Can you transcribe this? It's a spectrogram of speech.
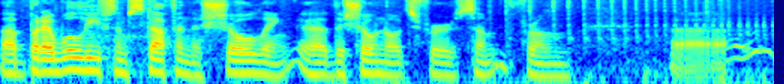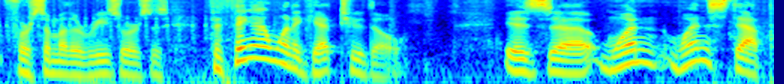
Uh, but I will leave some stuff in the show link, uh, the show notes for some from uh, for some other resources. The thing I want to get to though is uh, one one step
